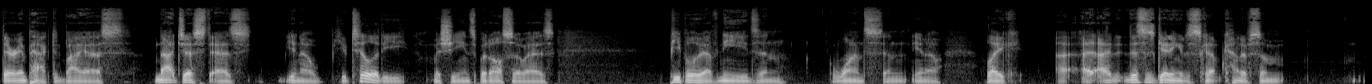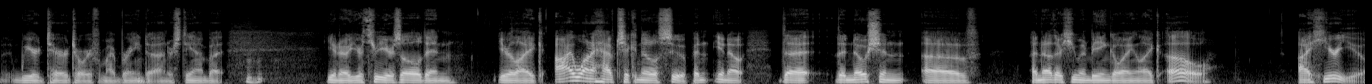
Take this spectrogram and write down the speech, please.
They're impacted by us, not just as you know utility machines, but also as people who have needs and wants, and you know, like I, I, this is getting into kind of some weird territory for my brain to understand. But you know, you're three years old and you're like, I want to have chicken noodle soup, and you know, the the notion of another human being going like, oh, I hear you,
